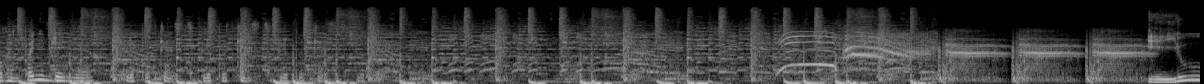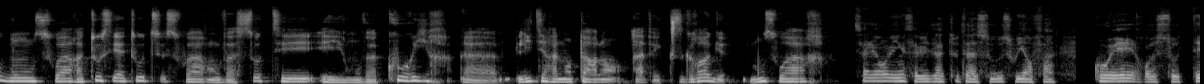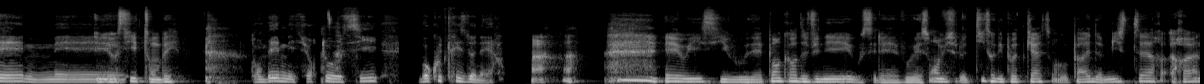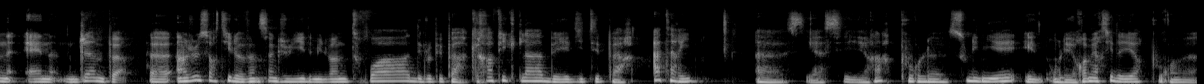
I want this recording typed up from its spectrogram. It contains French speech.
pour une poignée de gagneurs, le podcast, le podcast, le podcast, le podcast. Et yo, bonsoir à tous et à toutes. Ce soir, on va sauter et on va courir, euh, littéralement parlant, avec Sgrog. Bonsoir. Salut Rolling, salut à toutes et à tous. Oui, enfin, courir, sauter, mais. Et aussi tomber. Tomber, mais surtout aussi beaucoup de crises de nerfs. Et oui, si vous n'avez pas encore deviné ou si vous sûrement vu sur le titre du podcast, on va vous parler de Mr. Run and Jump. Euh, un jeu sorti le 25 juillet 2023, développé par Graphic Lab et édité par Atari. Euh, c'est assez rare pour le souligner et on les remercie d'ailleurs pour euh,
